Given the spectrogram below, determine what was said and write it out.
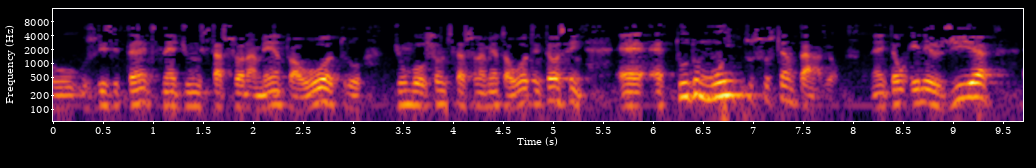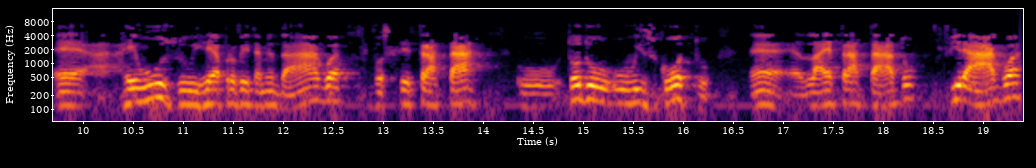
os visitantes né, de um estacionamento a outro, de um bolsão de estacionamento a outro. Então, assim, é, é tudo muito sustentável. Né? Então, energia, é, reuso e reaproveitamento da água, você tratar o, todo o esgoto, né, lá é tratado, vira água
